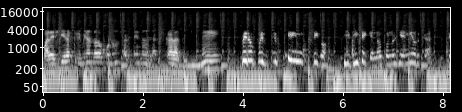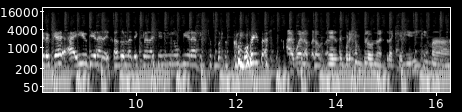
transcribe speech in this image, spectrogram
pareciera que le hubieran dado con un sartén a la cara de May. Pero pues, es que, digo, si dice que no conocía a Niurka, creo que ahí hubiera dejado la declaración y no hubiera dicho cosas como esas. Ay, bueno, pero este, por ejemplo, nuestra queridísima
